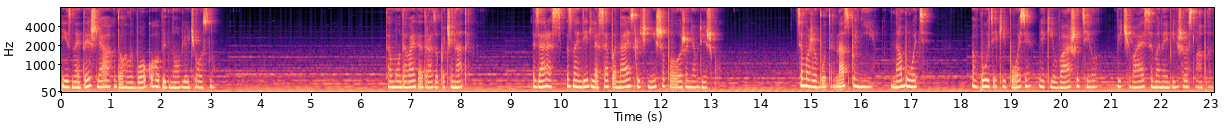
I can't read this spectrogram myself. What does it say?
і знайти шлях до глибокого відновлюючого сну. Тому давайте одразу починати. Зараз знайдіть для себе найзручніше положення в ліжку. Це може бути на спині, на боці, в будь-якій позі, в якій ваше тіло відчуває себе найбільш розслаблено.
